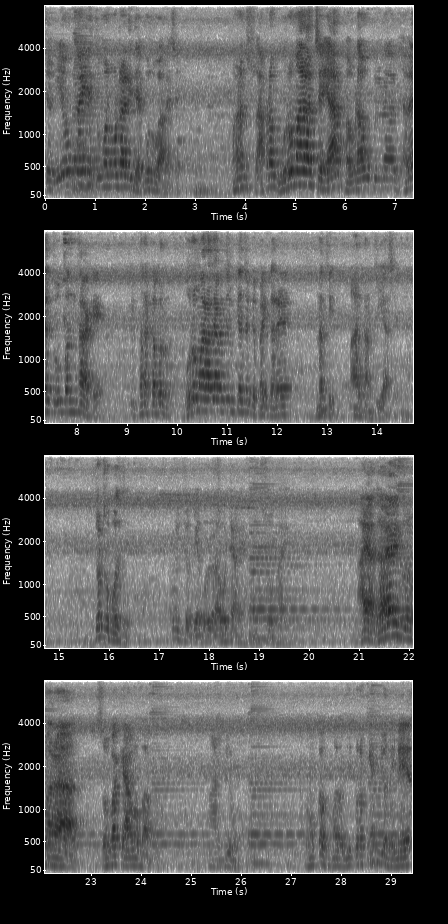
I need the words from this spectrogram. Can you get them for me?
કે એવું કઈ નહીં, તું મને ઓટાડી દે, ગુરુ આવે છે. પણ આપણા ગુરુ મહારાજ છે યાર, ખવડાવું, પીવડાવું, હવે તું બંધ થા કે. તને ખબર, ગુરુ મહારાજ આવે તેમ કહે છે કે ભાઈ ઘરે નથી બહાર ગામ જીયા છે. જૂઠું બોલજે. કોઈ બે ગોદડા ઓટાડે શોભાય આયા જય ગુરુ મહારાજ. શોભા કે આવો બાપુ. પાણી પીવો. હું કહું મારો દીકરો કેમ ગયો નિલેશ?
